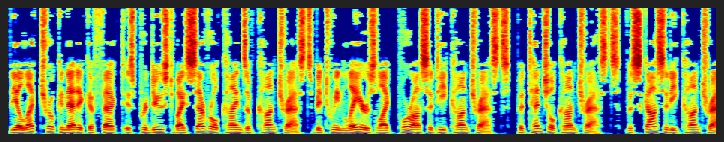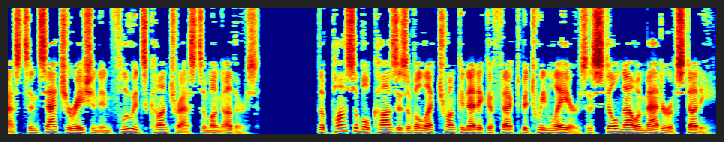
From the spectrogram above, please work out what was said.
The electrokinetic effect is produced by several kinds of contrasts between layers like porosity contrasts, potential contrasts, viscosity contrasts and saturation in fluids contrasts among others. The possible causes of electrokinetic effect between layers is still now a matter of study.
